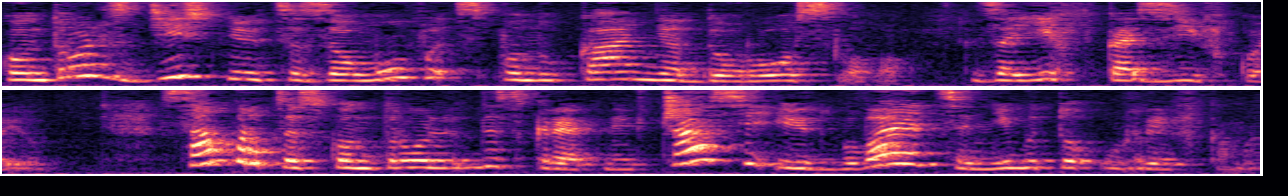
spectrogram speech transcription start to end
контроль здійснюється за умови спонукання дорослого, за їх вказівкою. Сам процес контролю дискретний в часі і відбувається нібито уривками.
